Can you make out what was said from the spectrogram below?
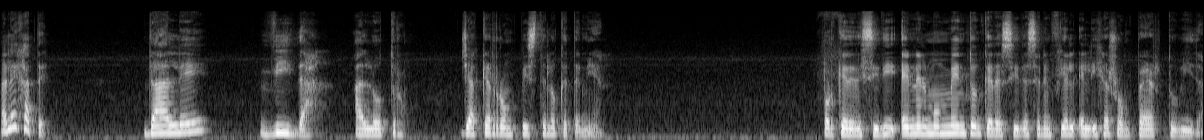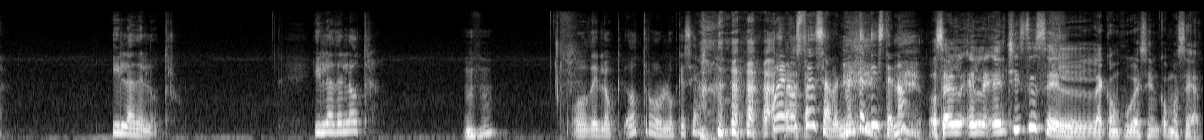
Aléjate. Dale vida al otro, ya que rompiste lo que tenían. Porque decidí, en el momento en que decides ser infiel, eliges romper tu vida. Y la del otro. Y la de la otra. O de lo otro, o lo que sea. bueno, ustedes saben, ¿me entendiste, no? O sea, el, chiste es la conjugación como sea.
